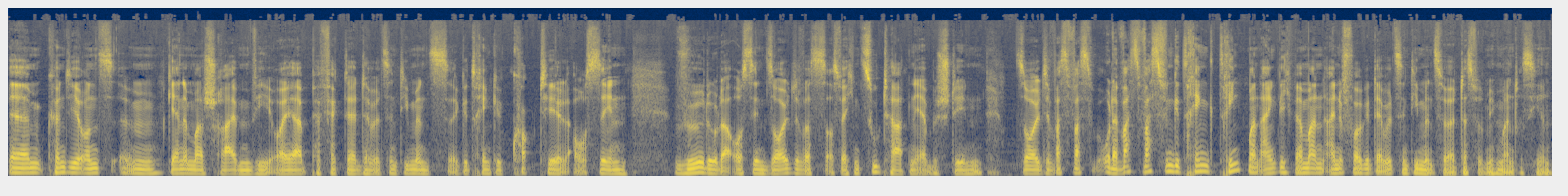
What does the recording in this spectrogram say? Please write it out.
ähm, könnt ihr uns ähm, gerne mal schreiben, wie euer perfekter Devils and Demons äh, Getränke Cocktail aussehen würde oder aussehen sollte, was aus welchen Zutaten er bestehen sollte. Was, was, oder was, was für ein Getränk trinkt man eigentlich, wenn man eine Folge Devils and Demons hört? Das würde mich mal interessieren.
